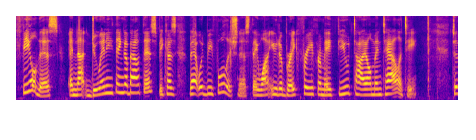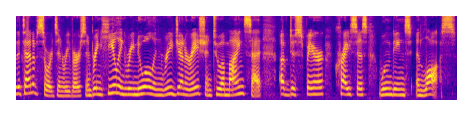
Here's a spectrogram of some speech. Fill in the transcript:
feel this and not do anything about this because that would be foolishness. They want you to break free from a futile mentality. To the Ten of Swords in reverse and bring healing, renewal, and regeneration to a mindset of despair, crisis, woundings, and loss.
